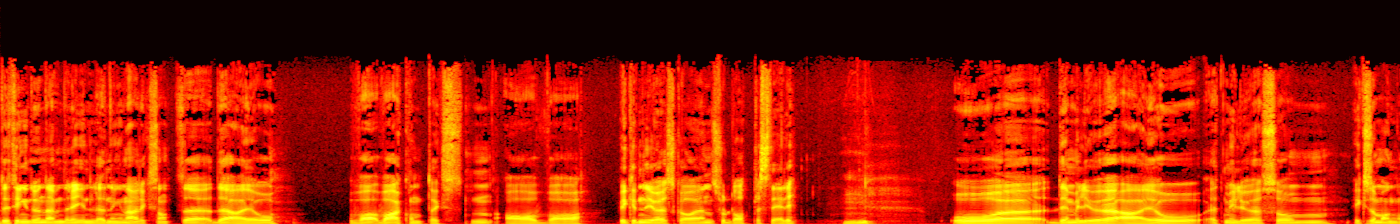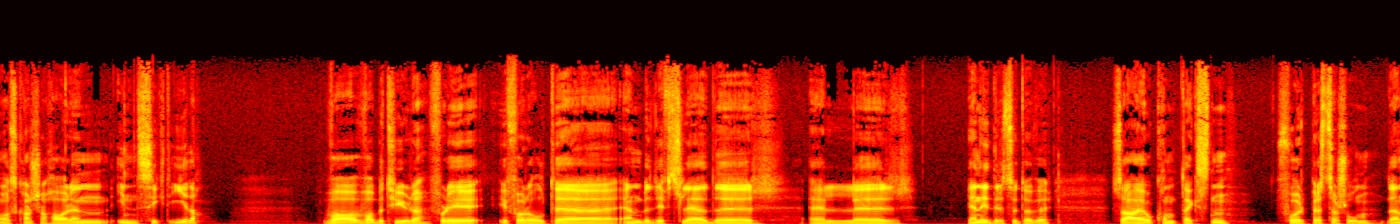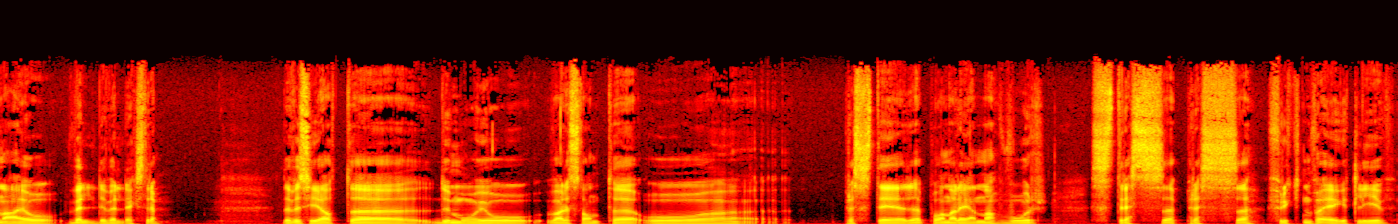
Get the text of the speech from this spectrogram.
de tingene du nevner i innledningen her, ikke sant. Det, det er jo hva, hva, er konteksten av hva Hvilket miljø skal en soldat prestere i? Mm. Og eh, det miljøet er jo et miljø som ikke så mange av oss kanskje har en innsikt i, da. Hva, hva betyr det? Fordi i forhold til en bedriftsleder eller en idrettsutøver, så er jo konteksten for prestasjonen, den er jo veldig, veldig ekstrem. Det vil si at uh, du må jo være i stand til å prestere på en arena hvor stresset, presset, frykten for eget liv,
